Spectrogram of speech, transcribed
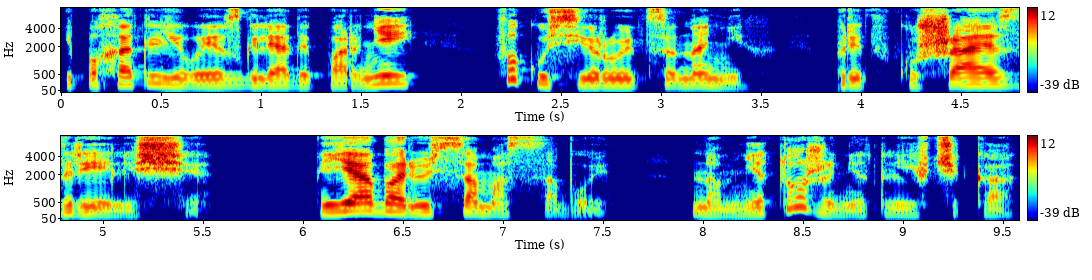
и похотливые взгляды парней фокусируются на них, предвкушая зрелище. Я борюсь сама с собой. На мне тоже нет лифчика.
